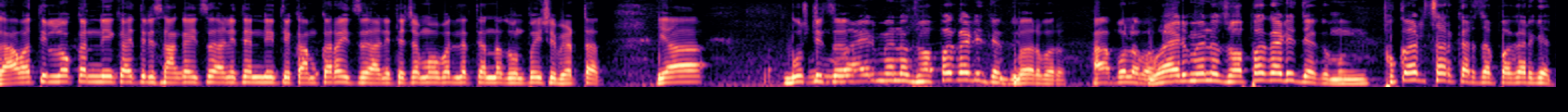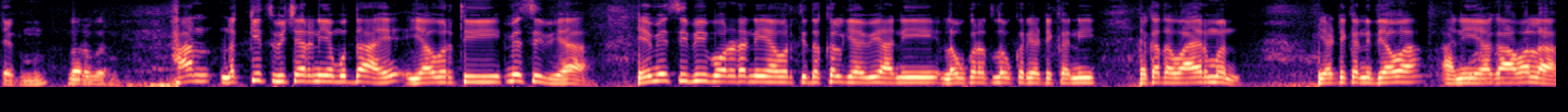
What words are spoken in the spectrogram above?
गावातील लोकांनी काहीतरी सांगायचं आणि त्यांनी ते काम करायचं आणि त्याच्या मोबदल्यात त्यांना दोन पैसे भेटतात. या गोष्टीचं वायरमॅन झोपा काढी द्या? बरं बरं. हा बोला बा वायरमॅन झोपा काढी द्या का मग? फुकट सरकारचा पगार घेत्या का मग? बरोबर. हा नक्कीच विचारणीय मुद्दा आहे. यावरती एम एस सी बी हा. एम एस सी बी बोर्डाने यावरती दखल घ्यावी आणि लवकरात लवकर या ठिकाणी एखादा वायरमन या ठिकाणी द्यावा आणि या गावाला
